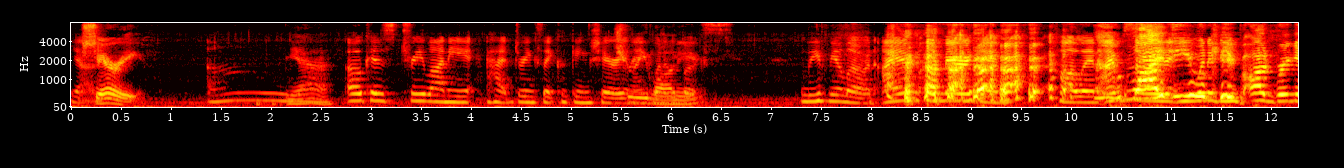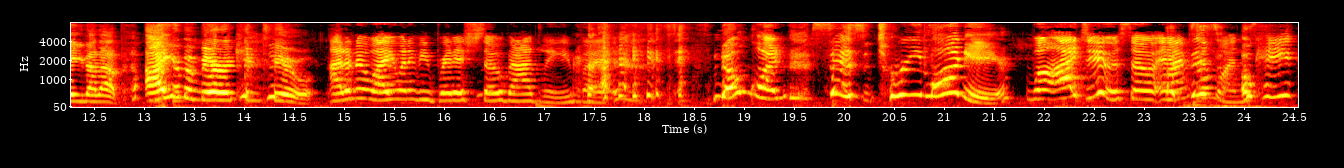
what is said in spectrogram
Yeah. Sherry. Oh. Yeah. Oh, because Trelawney had drinks like cooking sherry in like one of the books. Leave me alone. I am American, Colin. I'm sorry Why that do you you, wanna be- keep on bringing that up? I am American too. I don't know why you want to be British so badly, but no one says Trelawney. well, I do. So, and Uh, I'm this- someone. Okay,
